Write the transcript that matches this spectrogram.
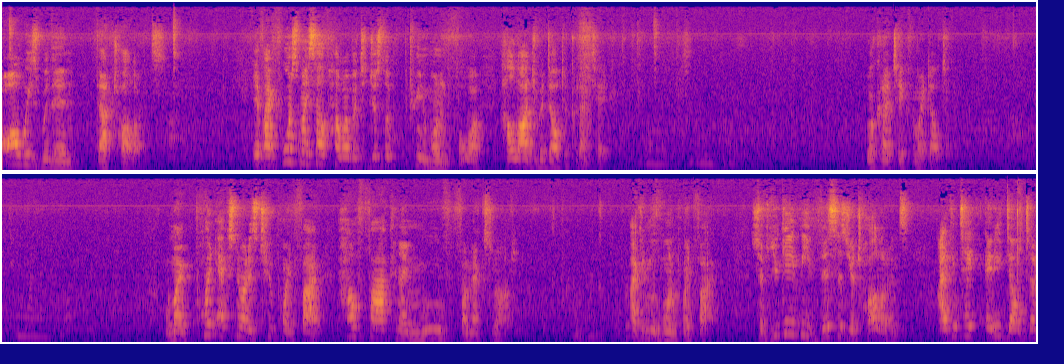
always within that tolerance. If I force myself, however, to just look between 1 and 4, how large of a delta could I take? What could I take for my delta? Well, my point x naught is 2.5. How far can I move from x naught? I can move 1.5. So if you gave me this as your tolerance, I can take any delta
